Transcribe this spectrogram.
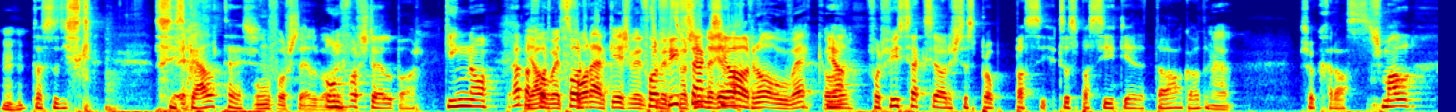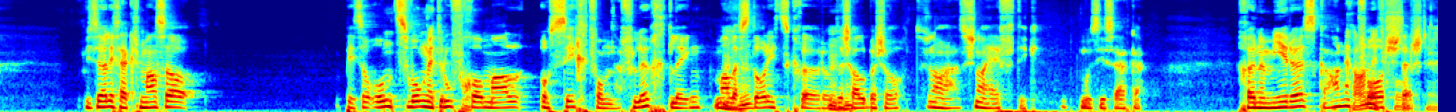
Mhm. Mhm. dass du dein, dass du dein Geld hast. Unvorstellbar. Unvorstellbar. Ging noch... Eben, ja, vor- wenn du vor- vorher gehst, wird vor es wahrscheinlich Jahren. genommen und weg, oder? Ja, vor fünf, sechs Jahren ist das passiert. Das passiert jeden Tag, oder? Ja. Schon krass. Ist mal, wie soll ich sagen, mal so, bin so unzwungen draufgekommen, mal aus Sicht von einem Flüchtling mal eine Mhm. Story zu hören. Und das ist Mhm. halb schon, das ist, noch, das ist noch heftig, muss ich sagen. Können wir uns gar nicht nicht vorstellen. vorstellen.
